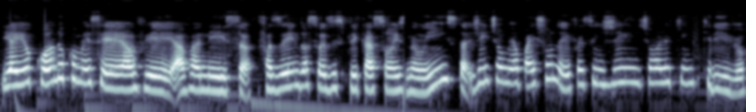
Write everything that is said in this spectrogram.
E aí, quando eu comecei a ver a Vanessa fazendo as suas explicações no Insta, gente, eu me apaixonei. Eu falei assim, gente, olha que incrível.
